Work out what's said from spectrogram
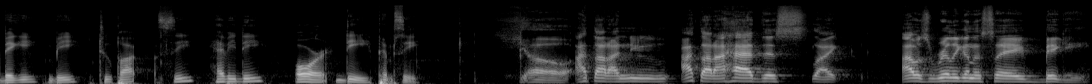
Biggie. B. Tupac. C. Heavy D. Or D. Pimp C. Yo, I thought I knew. I thought I had this. Like, I was really gonna say Biggie,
